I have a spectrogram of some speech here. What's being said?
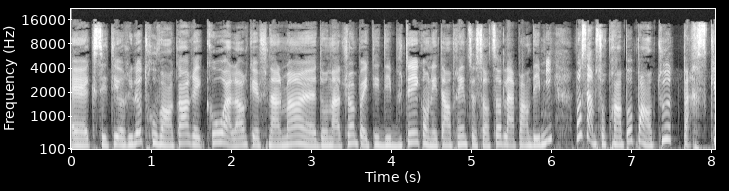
euh, que ces théories-là trouvent encore écho alors que finalement, euh, Donald Trump a été débouté, qu'on est en train de se sortir de la pandémie. Moi, ça me surprend pas pantoute parce que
